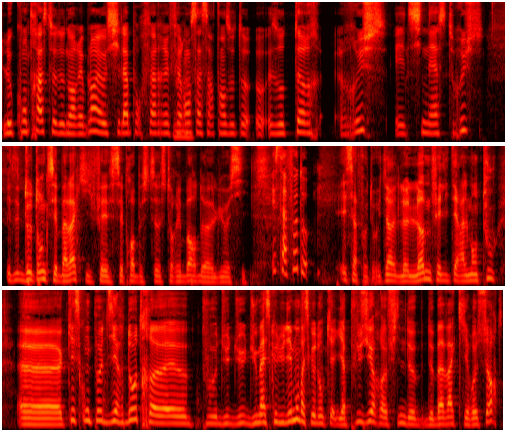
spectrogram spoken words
le contraste de noir et blanc est aussi là pour faire référence à certains auteurs russes et cinéastes russes. Et D'autant que c'est Bava qui fait ses propres st- storyboards euh, lui aussi. Et sa photo. Et sa photo. Le- L'homme fait littéralement tout. Euh, Qu'est-ce qu'on peut dire d'autre euh, du, du- du masque du démon? Parce que donc il y, a- plusieurs euh, films de, de Bava qui ressortent.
